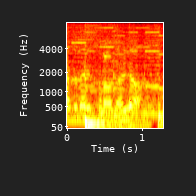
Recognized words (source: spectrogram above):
ਸਕਦਾ ਇਸ ਨਾਲ ਜਾਇਆ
